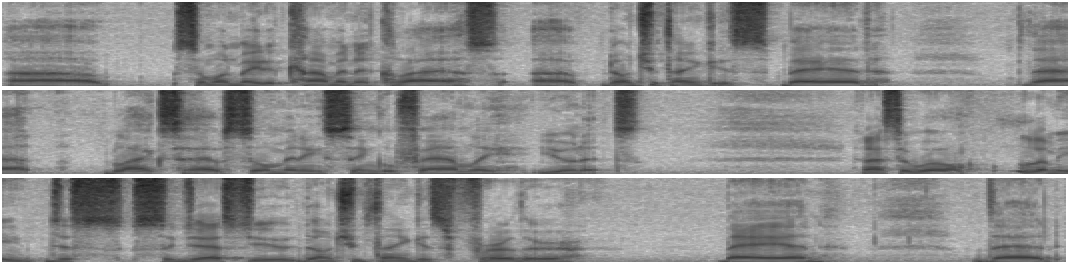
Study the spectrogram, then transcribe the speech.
uh, someone made a comment in class, uh, don't you think it's bad that blacks have so many single family units? And I said, well, let me just suggest to you, don't you think it's further bad that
